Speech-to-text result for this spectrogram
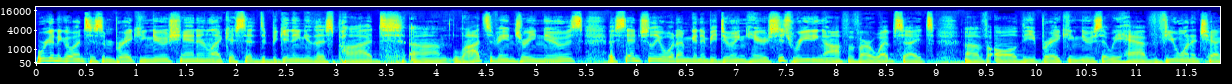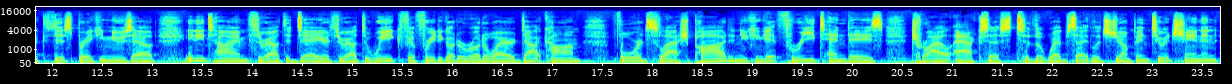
we're going to go into some breaking news, Shannon. Like I said at the beginning of this pod, um, lots of injury news. Essentially, what I'm going to be doing here is just reading off of our website of all the breaking news that we have. If you want to check this breaking news out anytime throughout the day or throughout the week, feel free to go to rotowire.com forward slash pod and you can get free 10 days trial access to the website. Let's jump into it. Shannon,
